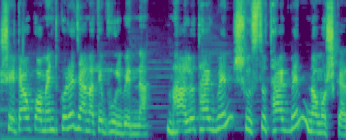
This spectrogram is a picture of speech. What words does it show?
সেটাও কমেন্ট করে জানাতে ভুলবেন না। ভালো থাকবেন, সুস্থ থাকবেন, নমস্কার।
